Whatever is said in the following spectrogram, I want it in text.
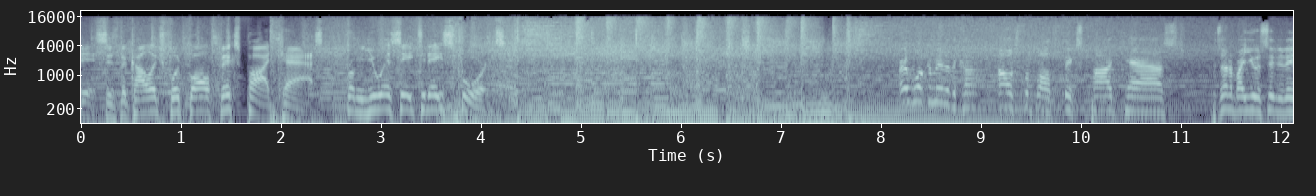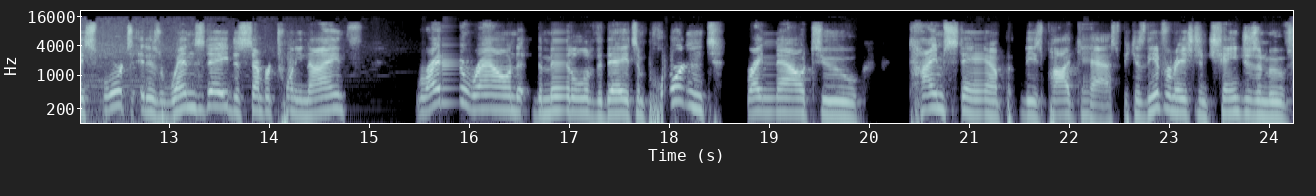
This is the College Football Fix podcast from USA Today Sports. All right, welcome into the College Football Fix podcast presented by USA Today Sports. It is Wednesday, December 29th, right around the middle of the day. It's important right now to timestamp these podcasts because the information changes and moves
